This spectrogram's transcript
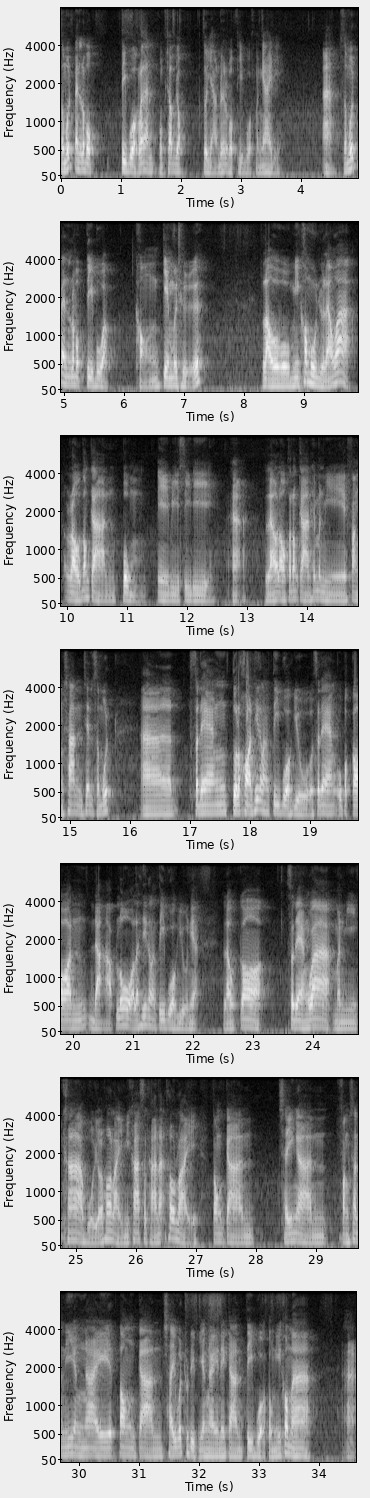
สมมุติเป็นระบบตีบวกแล้วกัน ผมชอบยกตัวอย่างด้วยระบบตีบวกมันง่ายดี อะ สมมุติเป็นระบบตีบวก ของเกมมือถือ เรามีข้อมูลอยู่แล้วว่าเราต้องการปุ่ม A B C D อะแล้วเราก็ต้องการให้มันมีฟังก์ชัน เช่นสมมติแสดงตัวละครที่กำลังตีบวกอยู่ แสดงอุปกรณ์ดาบโล่อะไรที่กำลังตีบวกอยู่เนี่ยแล้วก็แสดงว่ามันมีค่าบวกยอดเท่าไหร่ มีค่าสถานะเท่าไหร่ ต้องการใช้งานฟังก์ชันนี้ยังไง ต้องการใช้วัตถุดิบยังไงในการตีบวกตรงนี้เข้ามาอ่า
